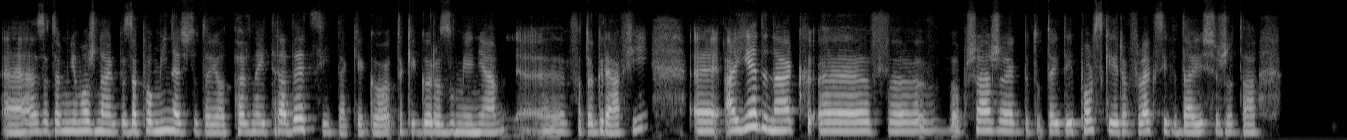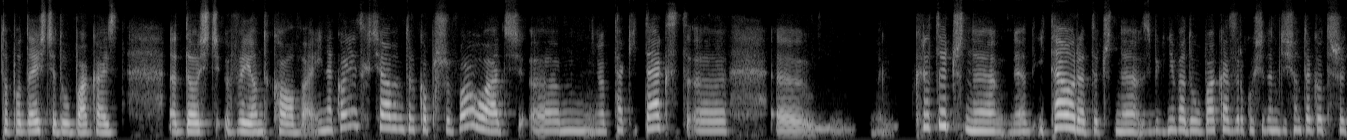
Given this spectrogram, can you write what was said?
E, zatem nie można jakby zapominać tutaj o pewnej tradycji takiego, takiego rozumienia e, fotografii, a jednak w, w obszarze jakby tutaj tej polskiej refleksji wydaje się, że ta, to podejście Dłubaka jest dość wyjątkowe. I na koniec chciałabym tylko przywołać taki tekst krytyczny i teoretyczny Zbigniewa Dłubaka z roku 73,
